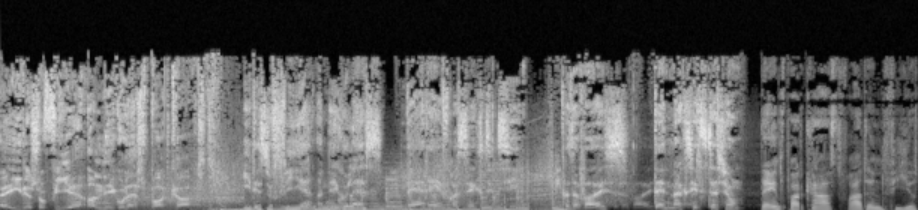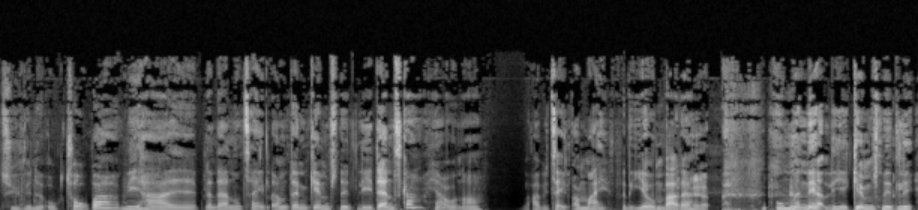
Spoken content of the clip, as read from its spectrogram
af Ida Sofia og Nikolas podcast. Ida Sofia og Nikolas. Hverdag fra 6 til 10 på The Voice, Danmarks hitstation. Dagens podcast fra den 24. oktober. Vi har øh, blandt andet talt om den gennemsnitlige dansker herunder har vi talt om mig, fordi jeg åbenbart er ja. umanerlig gennemsnitlig.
